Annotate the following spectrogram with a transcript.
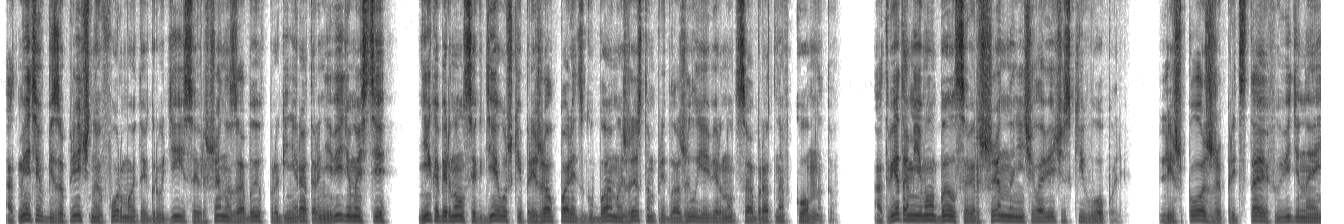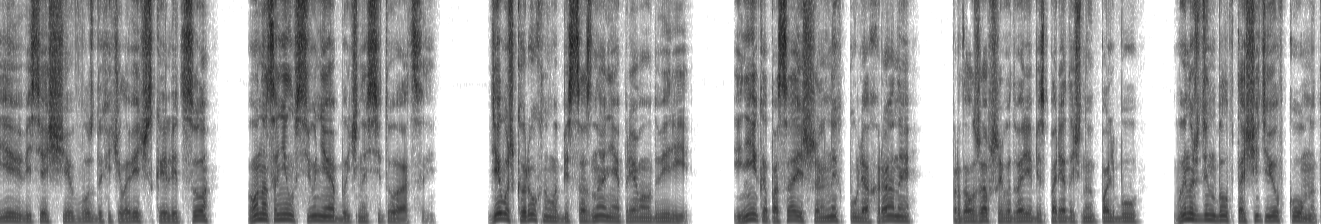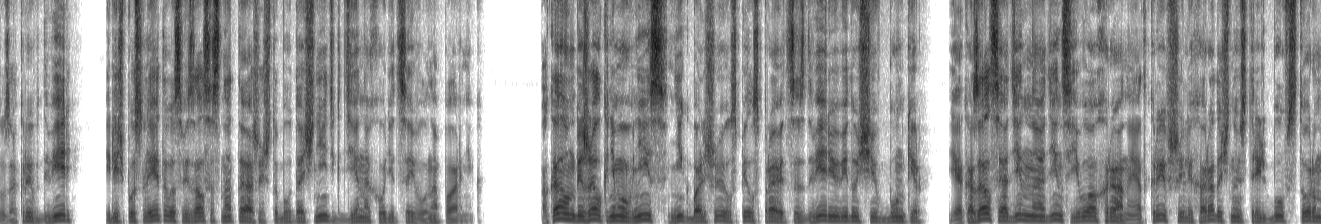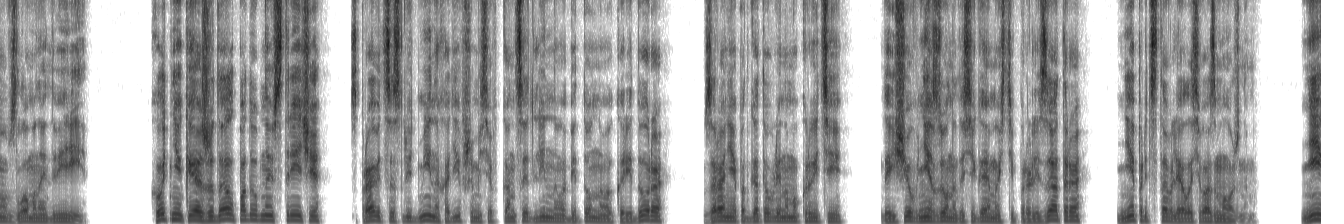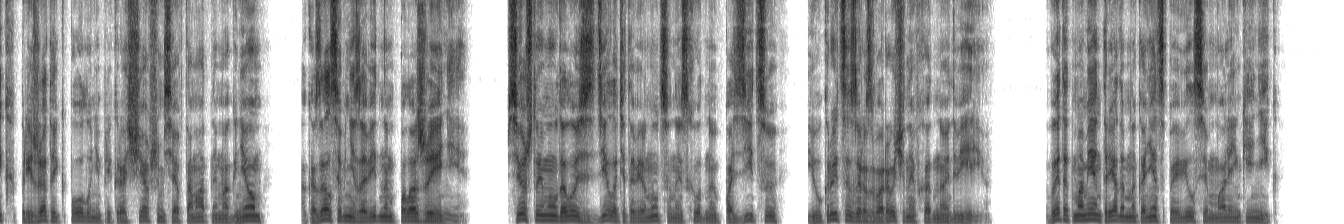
Отметив безупречную форму этой груди и совершенно забыв про генератор невидимости, Ник обернулся к девушке, прижал палец к губам и жестом предложил ей вернуться обратно в комнату. Ответом ему был совершенно нечеловеческий вопль. Лишь позже, представив увиденное ею висящее в воздухе человеческое лицо, он оценил всю необычность ситуации. Девушка рухнула без сознания прямо у двери, и Ник, опасаясь шальных пуль охраны, продолжавшей во дворе беспорядочную пальбу, вынужден был втащить ее в комнату, закрыв дверь, и лишь после этого связался с Наташей, чтобы уточнить, где находится его напарник. Пока он бежал к нему вниз, Ник Большой успел справиться с дверью, ведущей в бункер, и оказался один на один с его охраной, открывшей лихорадочную стрельбу в сторону взломанной двери. Хотник и ожидал подобной встречи, справиться с людьми, находившимися в конце длинного бетонного коридора в заранее подготовленном укрытии, да еще вне зоны досягаемости парализатора, не представлялось возможным. Ник, прижатый к полу непрекращавшимся автоматным огнем, оказался в незавидном положении, все, что ему удалось сделать, это вернуться на исходную позицию и укрыться за развороченной входной дверью. В этот момент рядом, наконец, появился маленький Ник,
